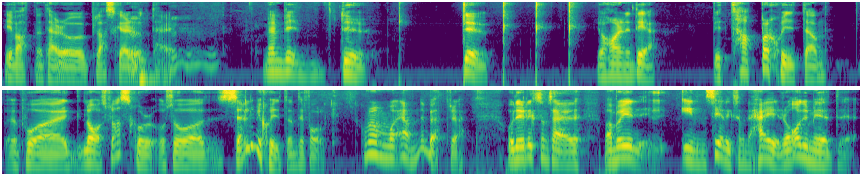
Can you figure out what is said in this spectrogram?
i vattnet här och plaskar mm. runt här. Mm, mm, mm. Men vi, du, du. Jag har en idé. Vi tappar skiten på eh, glasflaskor och så säljer vi skiten till folk Då kommer de vara ännu bättre. Och det är liksom så här, man börjar inse liksom det här är radio med ett...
